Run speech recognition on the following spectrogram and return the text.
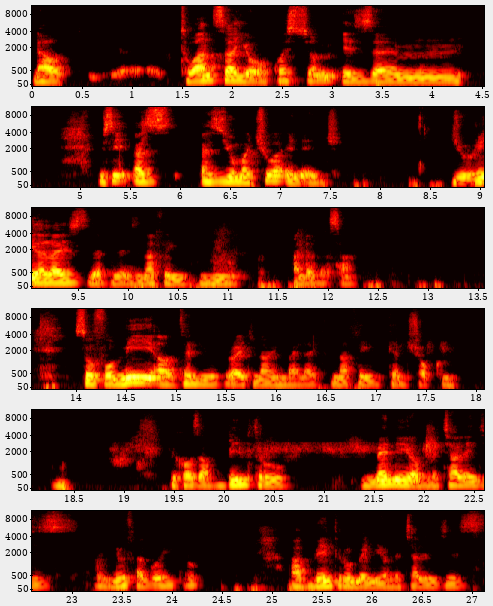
Now, to answer your question is, um, you see, as as you mature in age, you realize that there is nothing new under the sun. So for me, I'll tell you right now in my life, nothing can shock me because I've been through many of the challenges the youth are going through. I've been through many of the challenges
